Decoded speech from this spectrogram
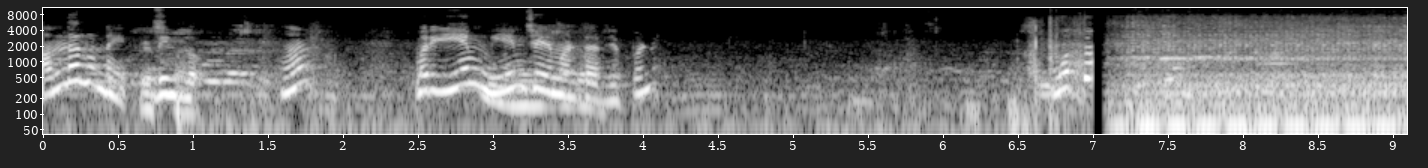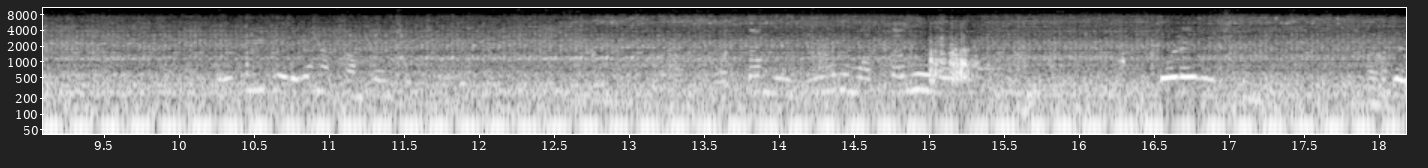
వందలు ఉన్నాయి దీంట్లో? మరి ఏం ఏం చేయమంటారు చెప్పండి? మొత్తం ఊరు మొత్తము వేస్తుంది ఇక్కడ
